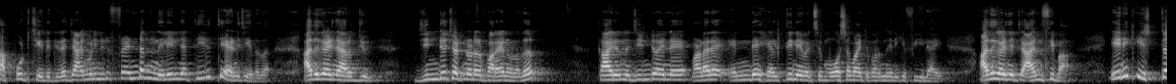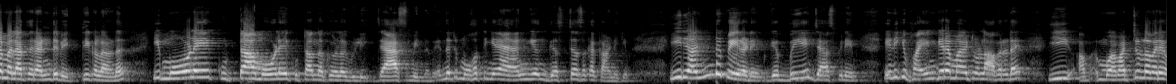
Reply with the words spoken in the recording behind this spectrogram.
സപ്പോർട്ട് ചെയ്തിട്ടില്ല. ജാൻമണിന്റെ ഒരു ഫ്രണ്ട് എന്ന നിലയിൽ ഞാൻ തിരുത്തുകയാണ് ചെയ്തത്. അത് കഴിഞ്ഞ് അർജുൻ ജിൻഡോ ചേട്ടനോട് പറയാനുള്ളത്. കാര്യം ജിൻഡോ എന്നെ വളരെ എന്റെ ഹെൽത്തിനെ വെച്ച് മോശമായിട്ട് പറഞ്ഞ് എനിക്ക് ഫീലായി അത് കഴിഞ്ഞിട്ട് അൻസിബ എനിക്ക് ഇഷ്ടമല്ലാത്ത രണ്ട് വ്യക്തികളാണ് ഈ മോളെ കുട്ട മോളെ കുട്ട എന്നൊക്കെയുള്ള വിളി ജാസ്മിന്റെ എന്നിട്ട് മുഖത്ത് ഇങ്ങനെ ആംഗ്യം ഗസ്റ്റേഴ്സ് ഒക്കെ കാണിക്കും. ഈ രണ്ട് പേരുടെയും ഗബ്ബയും ജാസ്മിനെയും എനിക്ക് ഭയങ്കരമായിട്ടുള്ള അവരുടെ ഈ മറ്റുള്ളവരെ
